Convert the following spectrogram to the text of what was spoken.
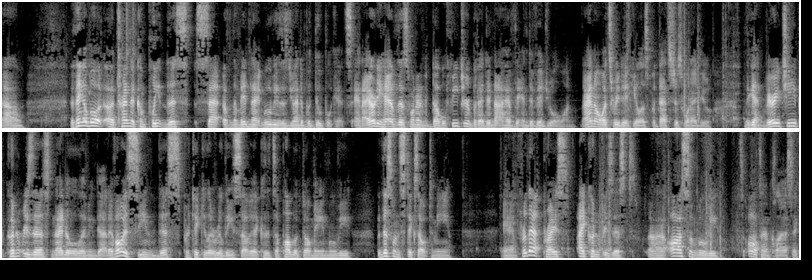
Um, the thing about uh, trying to complete this set of the midnight movies is you end up with duplicates. And I already have this one in a double feature, but I did not have the individual one. I know it's ridiculous, but that's just what I do. Again, very cheap, couldn't resist, Night of the Living Dead. I've always seen this particular release of it because it's a public domain movie, but this one sticks out to me and for that price, I couldn't resist. Uh, awesome movie. It's an all-time classic.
